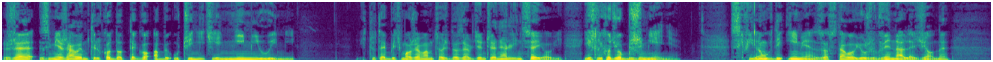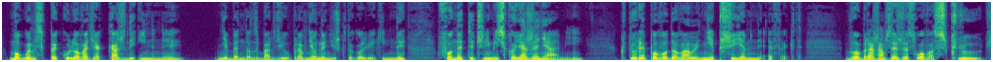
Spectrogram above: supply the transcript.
że zmierzałem tylko do tego, aby uczynić je niemiłymi. I tutaj być może mam coś do zawdzięczenia Lincejowi, jeśli chodzi o brzmienie. Z chwilą, gdy imię zostało już wynalezione, mogłem spekulować jak każdy inny, nie będąc bardziej uprawniony niż ktokolwiek inny, fonetycznymi skojarzeniami, które powodowały nieprzyjemny efekt. Wyobrażam sobie, że słowa Scrooge,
